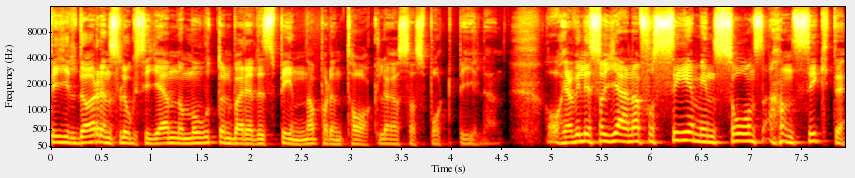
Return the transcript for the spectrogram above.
Bildörren slogs igen och motorn började spinna på den taklösa sportbilen. Och jag ville så gärna få se min sons ansikte,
